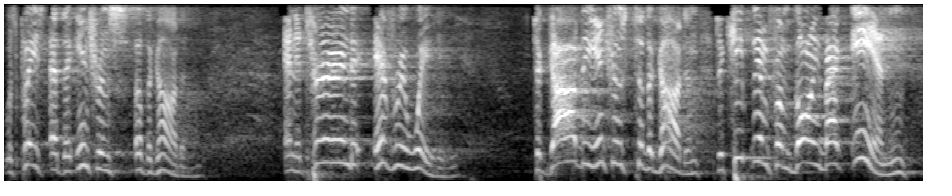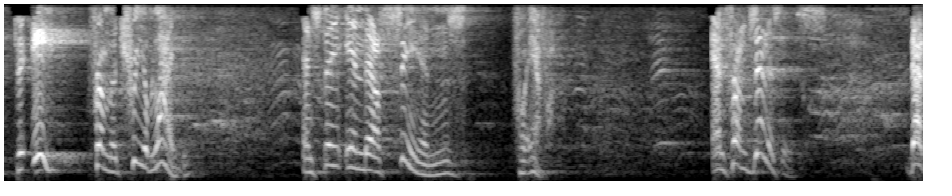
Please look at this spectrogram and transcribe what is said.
was placed at the entrance of the garden, and it turned every way to guard the entrance to the garden to keep them from going back in to eat from the tree of life and stay in their sins forever. And from Genesis, that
